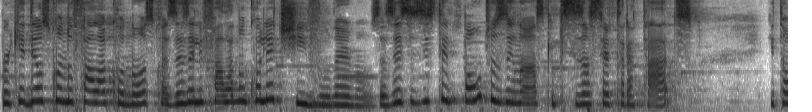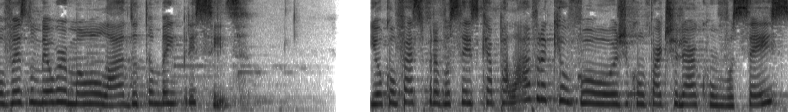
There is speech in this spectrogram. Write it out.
Porque Deus, quando fala conosco, às vezes Ele fala no coletivo, né, irmãos? Às vezes existem pontos em nós que precisam ser tratados, que talvez no meu irmão ao lado também precisa. E eu confesso para vocês que a palavra que eu vou hoje compartilhar com vocês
